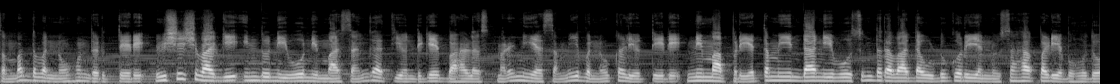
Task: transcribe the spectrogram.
ಸಂಬಂಧವನ್ನು ಹೊಂದಿರುತ್ತೀರಿ. ವಿಶೇಷವಾಗಿ ಇಂದು ನೀವು ನಿಮ್ಮ ಸಂಗಾತಿಯೊಂದಿಗೆ ಬಹಳ ಸ್ಮರಣೀಯ ಸಮಯವನ್ನು ಕಳೆಯುತ್ತೀರಿ. ನಿಮ್ಮ ಪ್ರಿಯತಮೆಯಿಂದ ನೀವು ಸುಂದರವಾದ ಉಡುಗೊರೆಯನ್ನು ಸಹ ಪಡೆಯಬಹುದು.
